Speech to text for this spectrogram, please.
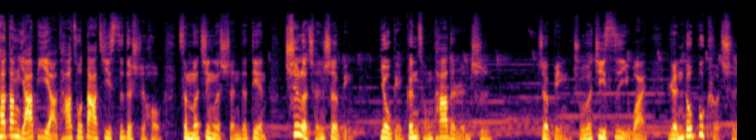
他当亚比亚他做大祭司的时候，怎么进了神的殿，吃了陈设饼，又给跟从他的人吃？这饼除了祭司以外，人都不可吃。”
